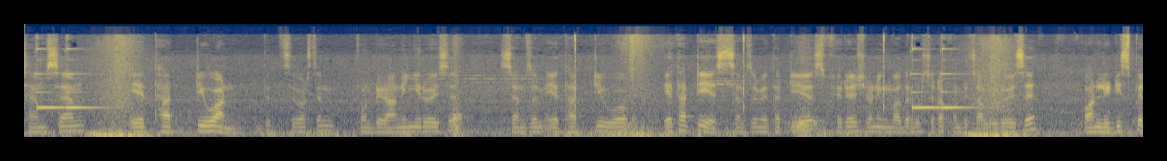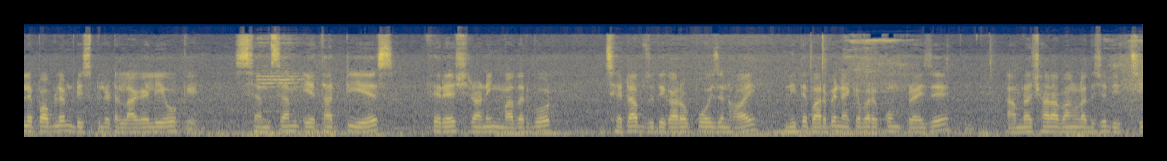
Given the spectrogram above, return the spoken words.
স্যামসাং এ থার্টি ওয়ান দেখতে পাচ্ছেন, ফোনটি রানিংয়ে রয়েছে। স্যামসাং এ থার্টি ও A thirty S Samsung A thirty S fresh running motherboard সেটা ফোনটি চালু রয়েছে। অনলি ডিসপ্লে প্রবলেম ডিসপ্লেটা লাগাইলে okay Samsung A thirty S fresh running motherboard set যদি কারও প্রয়োজন হয়, নিতে পারবেন একেবারে কম প্রাইসে আমরা সারা বাংলাদেশে দিচ্ছি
